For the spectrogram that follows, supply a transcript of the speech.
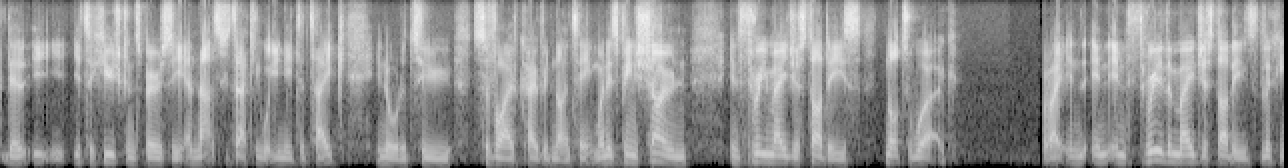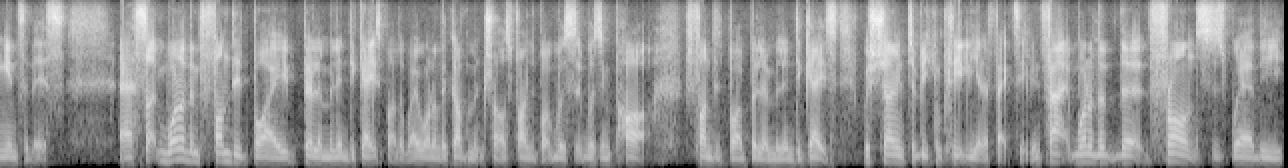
there, it's a huge conspiracy, and that's exactly what you need to take in order to survive COVID nineteen. When it's been shown in three major studies not to work, right? In in in three of the major studies looking into this, uh, one of them funded by Bill and Melinda Gates, by the way, one of the government trials funded by was was in part funded by Bill and Melinda Gates, was shown to be completely ineffective. In fact, one of the the France is where the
